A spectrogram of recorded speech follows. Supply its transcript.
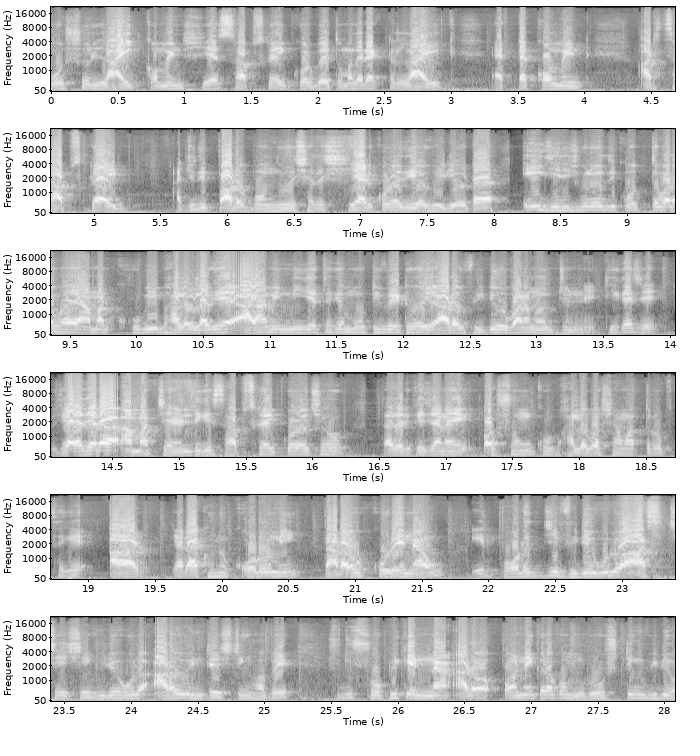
অবশ্যই লাইক কমেন্ট শেয়ার সাবস্ক্রাইব করবে। তোমাদের একটা লাইক একটা কমেন্ট আর সাবস্ক্রাইব আর যদি পারো বন্ধুদের সাথে শেয়ার করে দিও ভিডিওটা। এই জিনিসগুলো যদি করতে পারো ভাই, আমার খুবই ভালো লাগে। আর আমি নিজে থেকে মোটিভেট হই আরও ভিডিও বানানোর জন্য, ঠিক আছে? তো যারা যারা আমার চ্যানেলটিকে সাবস্ক্রাইব করেছ, তাদেরকে জানাই অসংখ্য ভালোবাসা আমার তরফ থেকে। আর যারা এখনও করনি, তারাও করে নাও। এর পরের যে ভিডিওগুলো আসছে, সেই ভিডিওগুলো আরও ইন্টারেস্টিং হবে। শুধু শফিকের না আরও অনেক রকম রোস্টিং ভিডিও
